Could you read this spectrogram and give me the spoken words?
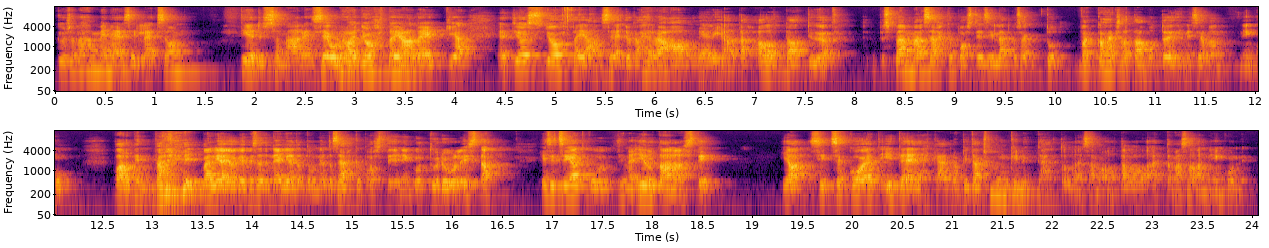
kyllä se vähän menee silleen, että se on tietyssä määrin seuraa johtajaa leikkiä. Että jos johtaja on se, joka herää aamu neljältä, aloittaa työt, spämmää sähköpostia sillä, että kun sä tulet vaikka kahdeksalta aamun töihin, niin siellä on niin kuin vartin väli, väliä jokin, missä neljältä tunnilta sähköpostia niin kuin to-do-lista. Ja sitten se jatkuu sinne iltaan asti. Ja sitten sä koet itse ehkä, että no pitääkö munkin nyt tehdä tolleen samalla tavalla, että mä saan niin kuin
